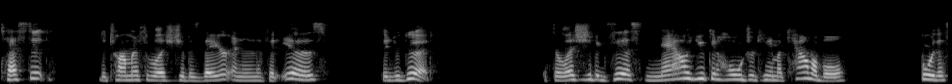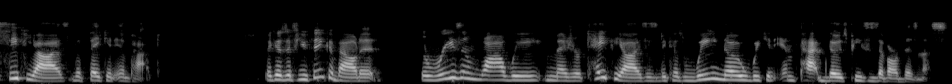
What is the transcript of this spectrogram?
test it, determine if the relationship is there, and then if it is, then you're good. If the relationship exists, now you can hold your team accountable for the CPIs that they can impact. Because if you think about it, the reason why we measure KPIs is because we know we can impact those pieces of our business.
